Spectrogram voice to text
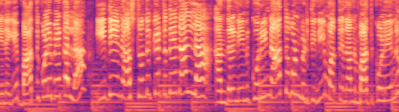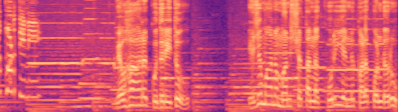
ನಿನಗೆ ಬಾತುಕೋಳಿ ಬೇಕಲ್ಲ? ಇದೇನು ಅಷ್ಟೊಂದು ಕೆಟ್ಟದೇನಲ್ಲ? ಅಂದ್ರೆ ನಿನ್ ಕುರಿ ನಾ ತಗೊಂಡ್ಬಿಡ್ತೀನಿ ಮತ್ತೆ ನಾನು ಬಾತುಕೋಳಿಯನ್ನು ಕೊಡ್ತೀನಿ. ವ್ಯವಹಾರ ಕುದುರಿತು. ಯಜಮಾನ ಮನುಷ್ಯ ತನ್ನ ಕುರಿಯನ್ನು ಕಳಕೊಂಡರೂ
